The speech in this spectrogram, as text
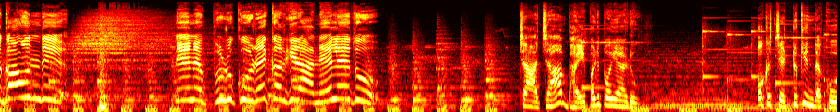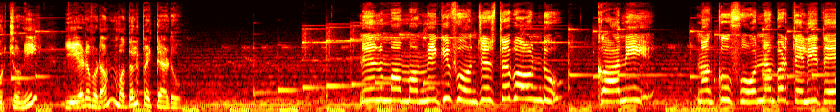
కొత్తగా ఉంది. నేను ఎప్పుడు కూడా ఇక్కడికి రానే లేదు. చాచా భయపడిపోయాడు. ఒక చెట్టు కింద కూర్చుని ఏడవడం మొదలుపెట్టాడు. నేను మా మమ్మీకి ఫోన్ చేస్తే బాగుండు. కానీ నాకు ఫోన్ నెంబర్ తెలీదే.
